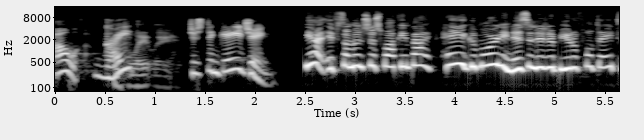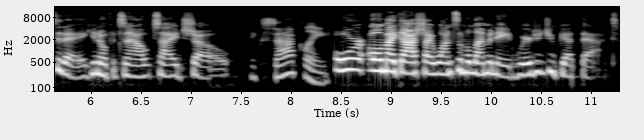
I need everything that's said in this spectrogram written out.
Oh, right? Completely. Just engaging. Yeah, if someone's just walking by, hey, good morning. Isn't it a beautiful day today? You know, if it's an outside show. Exactly. Or, oh my gosh, I want some lemonade. Where did you get that?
